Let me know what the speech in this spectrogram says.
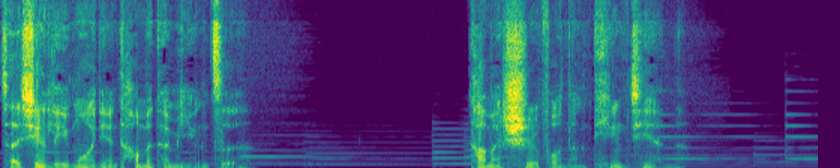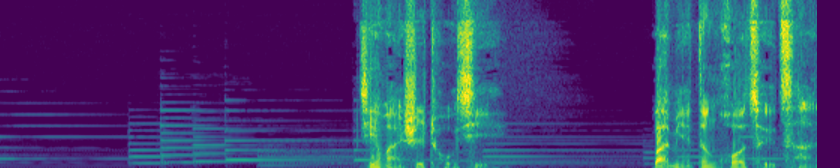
在心里默念他们的名字，他们是否能听见呢？今晚是除夕，外面灯火璀璨，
